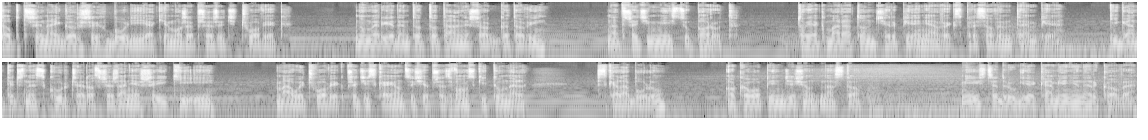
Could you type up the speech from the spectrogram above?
Top 3 najgorszych bóli, jakie może przeżyć człowiek. Numer jeden to totalny szok, gotowi? Na trzecim miejscu poród. To jak maraton cierpienia w ekspresowym tempie. Gigantyczne skurcze, rozszerzanie szyjki i mały człowiek przeciskający się przez wąski tunel. Skala bólu? Około 50 na 100. Miejsce drugie kamienie nerkowe.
